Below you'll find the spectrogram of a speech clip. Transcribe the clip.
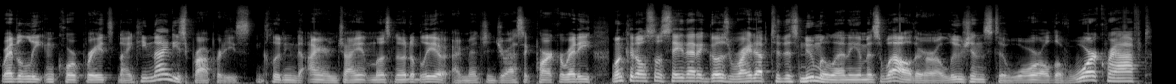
readily incorporates 1990s properties, including the Iron Giant, most notably. Uh, I mentioned Jurassic Park already. One could also say that it goes right up to this new millennium as well. There are allusions to World of Warcraft,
